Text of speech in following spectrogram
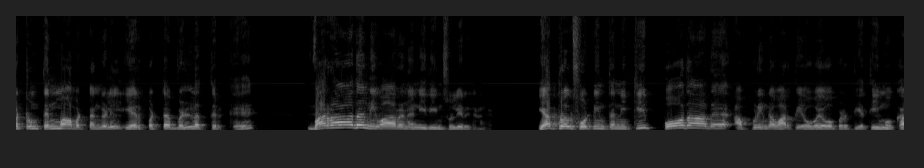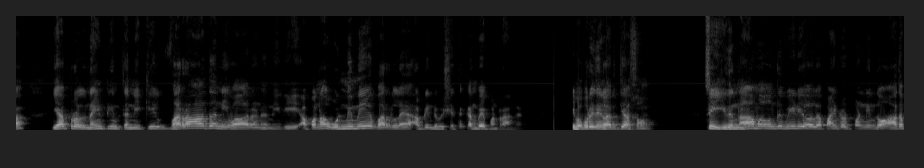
மற்றும் தென் மாவட்டங்களில் ஏற்பட்ட வெள்ளத்திற்கு வராத நிவாரண நிதின்னு சொல்லியிருக்காங்க. ஏப்ரல் 14th அன்னைக்கு போதாத அப்படின்ற வார்த்தையை உபயோகப்படுத்திய திமுக ஏப்ரல் 19th அன்னைக்கு வராத நிவாரண நிதி. அப்பனா ஒண்ணுமே வரல அப்படின்ற விஷயத்த கன்வே பண்றாங்க. இப்ப புரியுதுங்களா வித்தியாசம்? சரி இது நாம வந்து வீடியோல பாயிண்ட் அவுட் பண்ணியிருந்தோம். அதை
